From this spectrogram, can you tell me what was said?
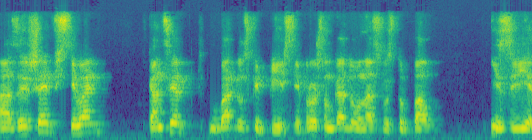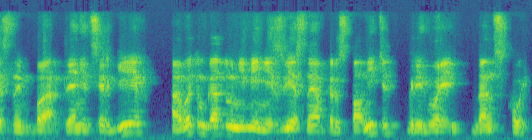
А завершает фестиваль концерт бардовской песни. В прошлом году у нас выступал известный бард Леонид Сергеев – а в этом году не менее известный автор-исполнитель Григорий Донской.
